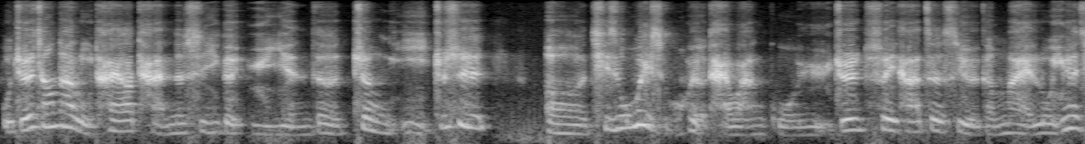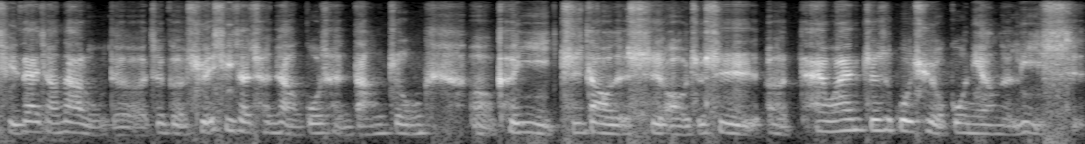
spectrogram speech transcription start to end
我觉得张大鲁他要谈的是一个语言的正义，就是。呃，其实为什么会有台湾国语？就是所以它这是有一个脉络，因为其实，在张大鲁的这个学习在成长过程当中，呃，可以知道的是哦，就是呃，台湾就是过去有过那样的历史，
